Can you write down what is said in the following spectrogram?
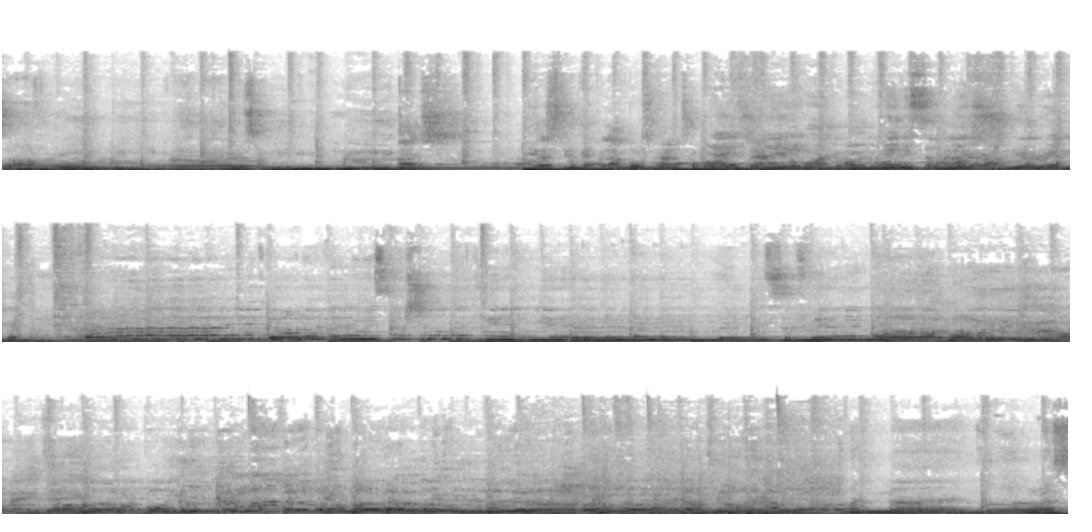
Yes, Yes, you can clap those hands, come on thank you. Come on, come on, Thank you so much. I'm already, but ah.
